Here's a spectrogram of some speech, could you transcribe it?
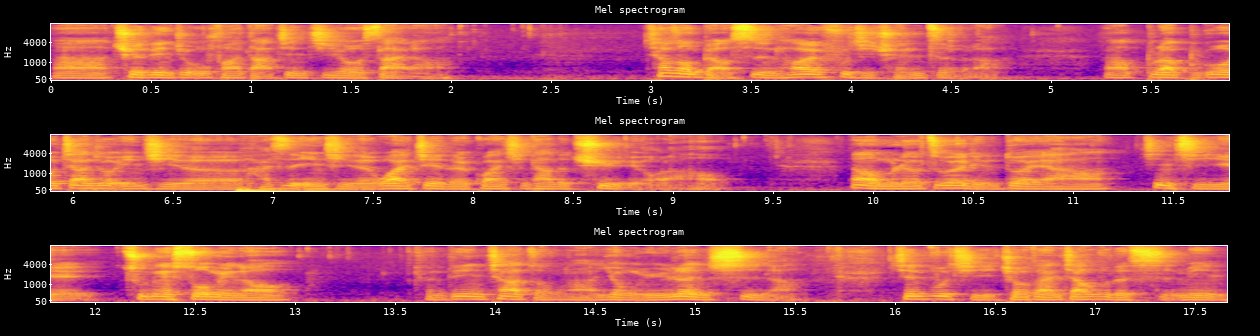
啊，确定就无法打进季后赛啦。恰总表示他会负起全责啦。啊，不然不过这样就引起了，还是引起了外界的关心他的去留了吼。那我们刘志威领队啊，近期也出面说明喽，肯定恰总啊勇于认事啊，肩负起球团交付的使命，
